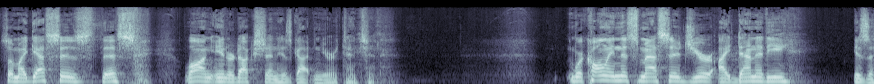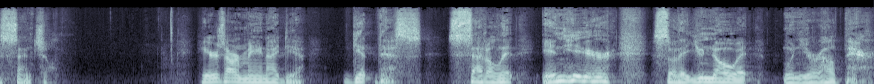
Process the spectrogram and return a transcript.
So, my guess is this long introduction has gotten your attention. We're calling this message Your Identity is Essential. Here's our main idea get this settle it in here so that you know it when you're out there.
